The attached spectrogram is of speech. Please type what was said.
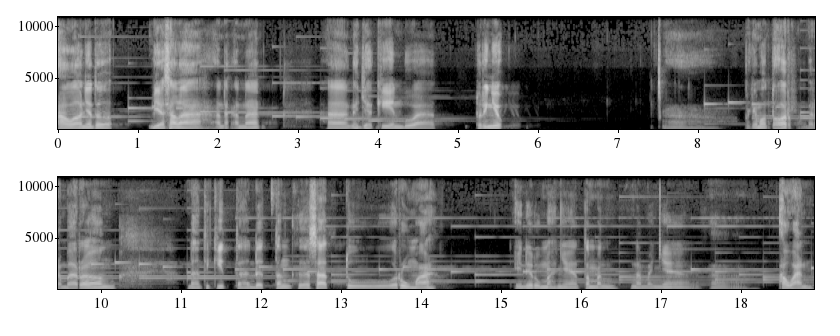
awalnya tuh biasalah anak-anak uh, ngejakin buat touring yuk, uh, pakai motor bareng-bareng. Nanti kita datang ke satu rumah. Ini rumahnya temen namanya uh, Awan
